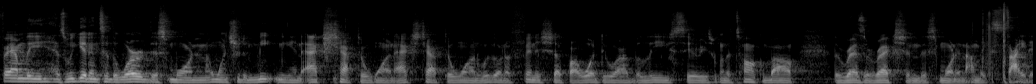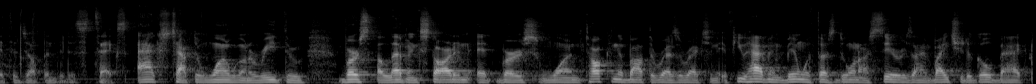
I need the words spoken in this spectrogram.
Family, as we get into the word this morning, I want you to meet me in Acts chapter 1. Acts chapter 1, we're going to finish up our What Do I Believe series. We're going to talk about the resurrection this morning. I'm excited to jump into this text. Acts chapter 1, we're going to read through verse 11, starting at verse 1, talking about the resurrection. If you haven't been with us during our series, I invite you to go back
